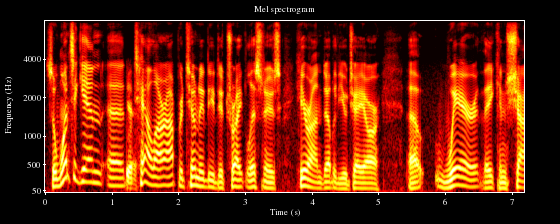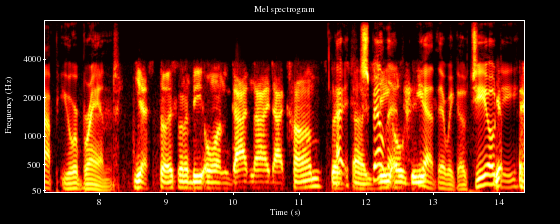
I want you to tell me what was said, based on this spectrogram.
So once again, uh, yes. tell our Opportunity Detroit listeners here on WJR uh, where they can shop your brand. Yes, so it's going to be on godnii.com. So uh, spell G-O-D. that. Yeah, there we go. G O D.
